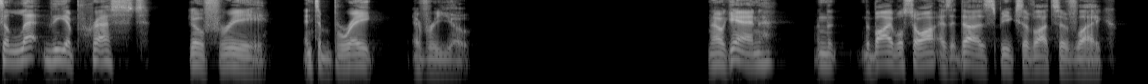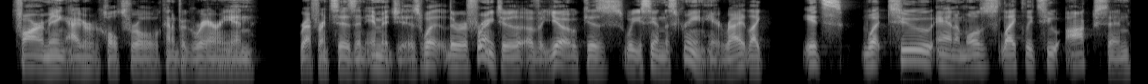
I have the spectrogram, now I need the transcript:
to let the oppressed go free, and to break every yoke. Now, again, and the, the Bible, so as it does, speaks of lots of like farming, agricultural, kind of agrarian references and images. What they're referring to of a yoke is what you see on the screen here, right? Like it's what two animals, likely two oxen,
